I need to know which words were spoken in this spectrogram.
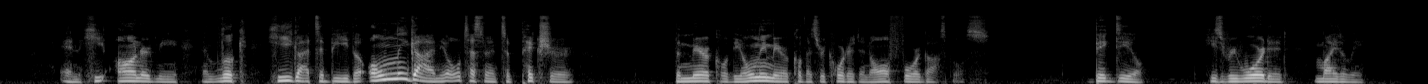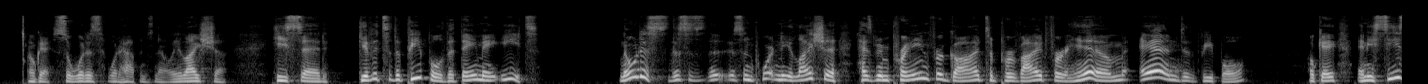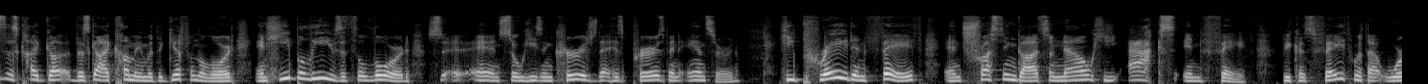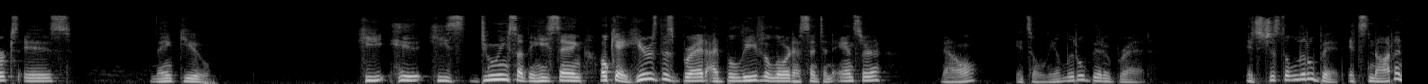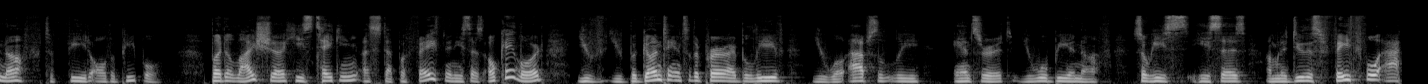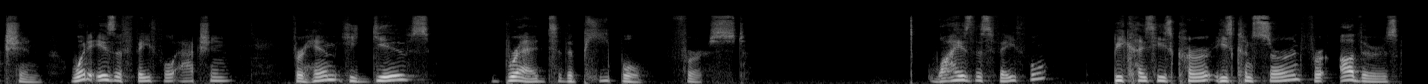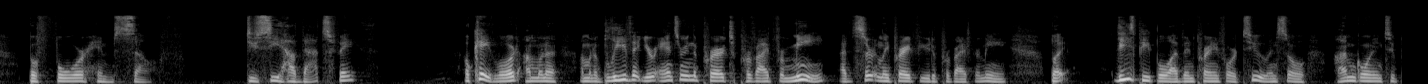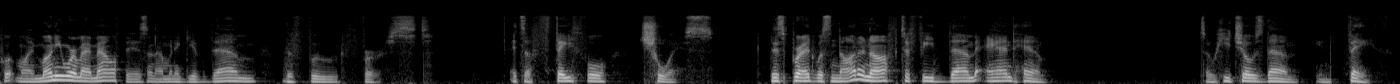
And he honored me. And look, he got to be the only guy in the Old Testament to picture the miracle, the only miracle that's recorded in all four Gospels. Big deal. He's rewarded mightily. Okay, so what is what happens now? Elisha, he said, Give it to the people that they may eat. Notice this is it's important. Elisha has been praying for God to provide for him and the people. Okay, and he sees this guy, this guy coming with a gift from the Lord, and he believes it's the Lord, and so he's encouraged that his prayer has been answered. He prayed in faith and trusting God, so now he acts in faith because faith without works is, thank you, he, he, he's doing something. He's saying, okay, here's this bread. I believe the Lord has sent an answer. Now, it's only a little bit of bread. It's just a little bit. It's not enough to feed all the people. But Elisha, he's taking a step of faith and he says, okay, Lord, you've, you've begun to answer the prayer. I believe you will absolutely answer it. You will be enough. So he's, he says, I'm going to do this faithful action. What is a faithful action? For him, he gives bread to the people first. Why is this faithful? Because he's, cur- he's concerned for others before himself. Do you see how that's faith? Okay, Lord, I'm going to I'm going to believe that you're answering the prayer to provide for me. I've certainly prayed for you to provide for me, but these people I've been praying for too, and so I'm going to put my money where my mouth is and I'm going to give them the food first. It's a faithful choice. This bread was not enough to feed them and him. So he chose them in faith.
